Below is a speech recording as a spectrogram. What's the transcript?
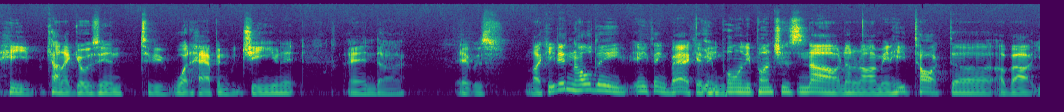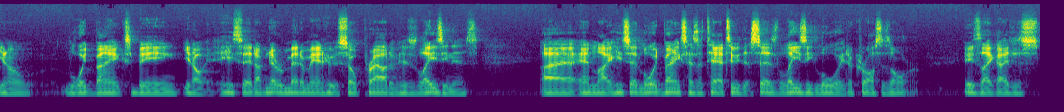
he kind of goes into what happened with G Unit, and uh, it was like he didn't hold any anything back. I mean, didn't pull any punches? no, no, no, no. I mean, he talked uh, about you know Lloyd Banks being you know he said I've never met a man who is so proud of his laziness, uh, and like he said Lloyd Banks has a tattoo that says Lazy Lloyd across his arm. He's like I just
